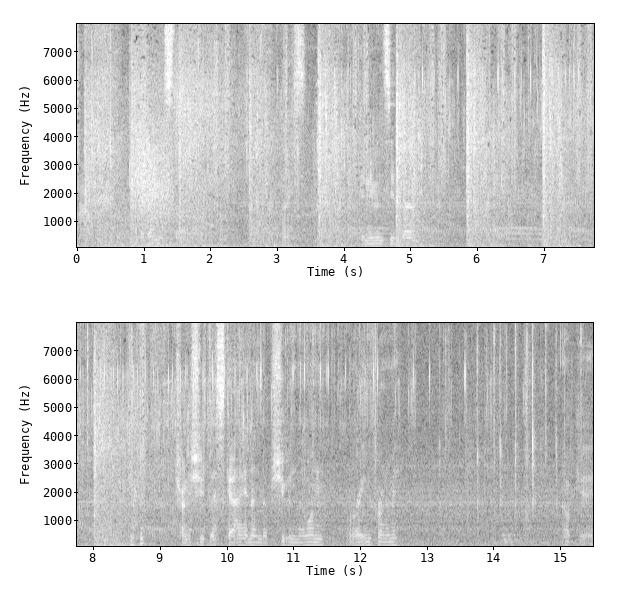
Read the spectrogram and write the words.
Wow. I missed that. Oh. Nice. Didn't even see that. Trying to shoot this guy and end up shooting the one right in front of me. Okay,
